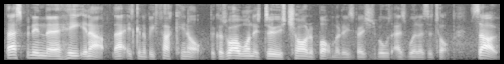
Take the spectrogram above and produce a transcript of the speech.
that's been in there heating up. That is going to be fucking hot because what I want to do is char the bottom of these vegetables as well as the top. So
